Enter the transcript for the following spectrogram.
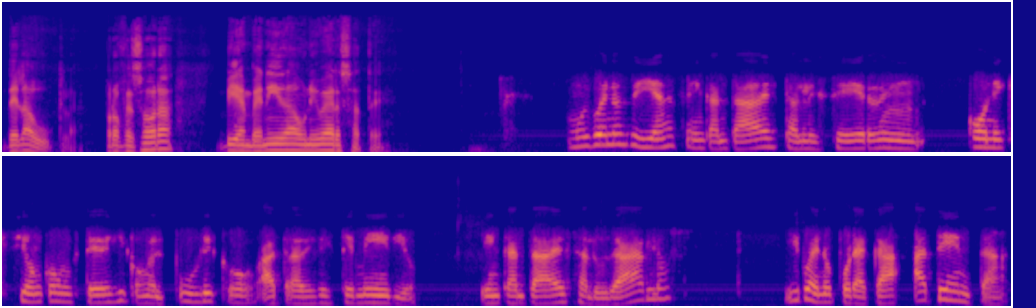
de la UCLA. Profesora, bienvenida a Universate. Muy buenos días, encantada de establecer mm, conexión con ustedes y con el público a través de este medio. Encantada de saludarlos y bueno, por acá atenta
